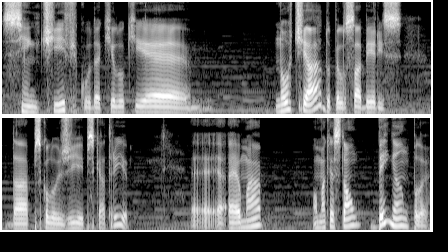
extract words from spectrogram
científico, daquilo que é norteado pelos saberes da psicologia e psiquiatria, é, é uma, uma questão bem ampla,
